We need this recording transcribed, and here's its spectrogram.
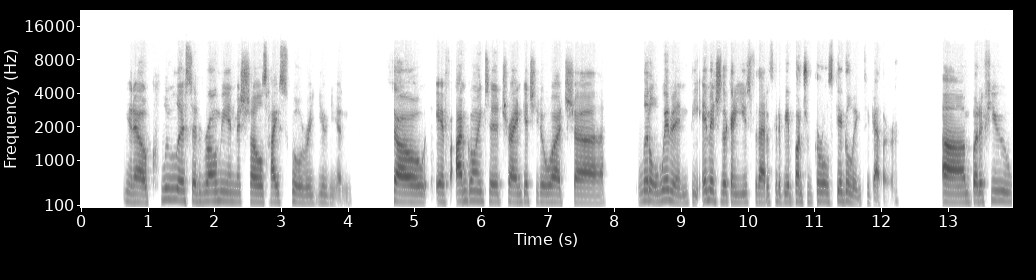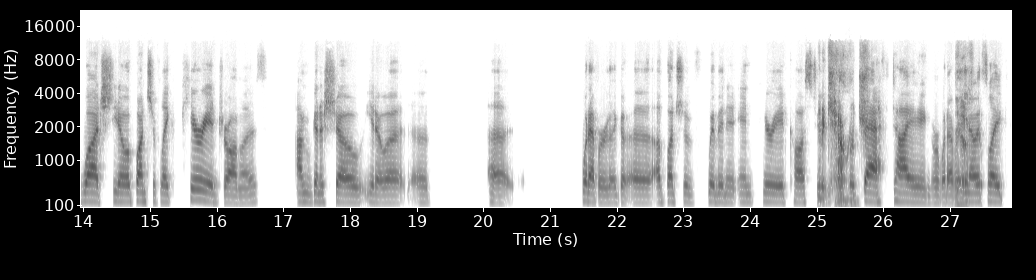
you know, Clueless and Romy and Michelle's high school reunion. So if I'm going to try and get you to watch uh, Little Women, the image they're going to use for that is going to be a bunch of girls giggling together. Um, but if you watch, you know, a bunch of like period dramas, I'm going to show, you know, a, a, a whatever, like a, a bunch of women in, in period costumes carriage. Beth dying or whatever. Yeah. You know, it's like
